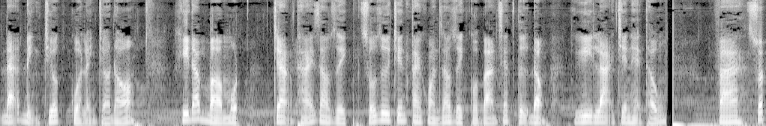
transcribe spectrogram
đã định trước của lệnh chờ đó. Khi đã mở một trạng thái giao dịch, số dư trên tài khoản giao dịch của bạn sẽ tự động ghi lại trên hệ thống và xuất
